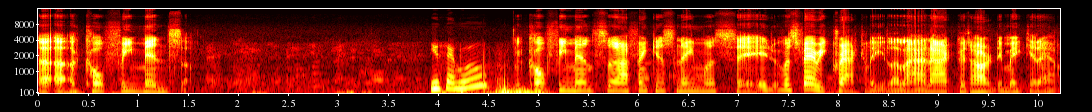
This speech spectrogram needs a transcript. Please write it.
a, a, a Kofi Mensa. You said who? The Kofi Mensa, I think his name was. It was very crackly, the line. I could hardly make it out.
